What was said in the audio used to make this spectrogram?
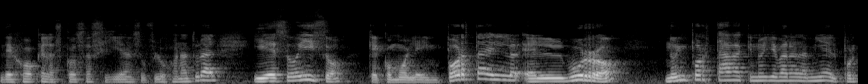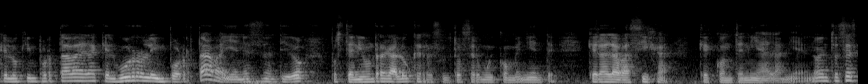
dejó que las cosas siguieran su flujo natural y eso hizo que como le importa el, el burro, no importaba que no llevara la miel, porque lo que importaba era que el burro le importaba y en ese sentido pues tenía un regalo que resultó ser muy conveniente, que era la vasija que contenía la miel, ¿no? Entonces,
